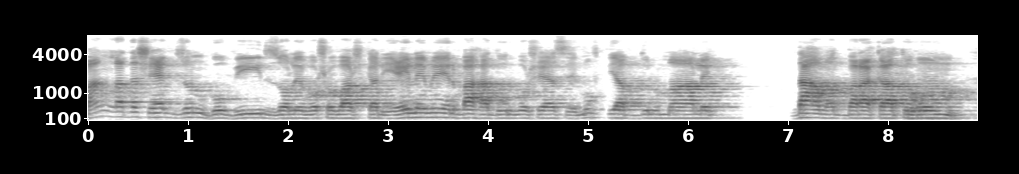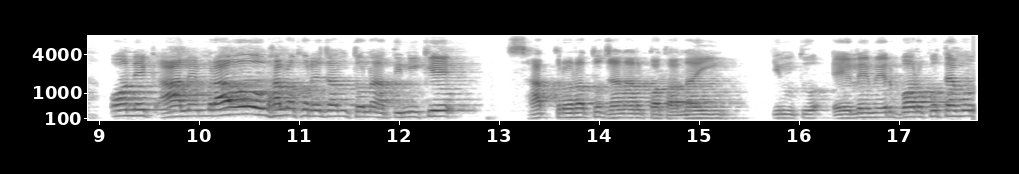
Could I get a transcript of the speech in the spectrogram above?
বাংলাদেশে একজন গভীর জলে বসবাসকারী এলেমের বাহাদুর বসে আছে, মুফতি আব্দুল মালেক। দামাত বারাকাতুহুম। অনেক আলেমরাও ভালো করে জানতো না তিনি কে। ছাত্ররা তো জানার কথা নাই, কিন্তু এলেমের বরকত এমন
